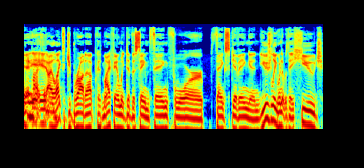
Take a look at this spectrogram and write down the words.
Yeah, it, I like that you brought up because my family did the same thing for Thanksgiving, and usually when it was a huge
